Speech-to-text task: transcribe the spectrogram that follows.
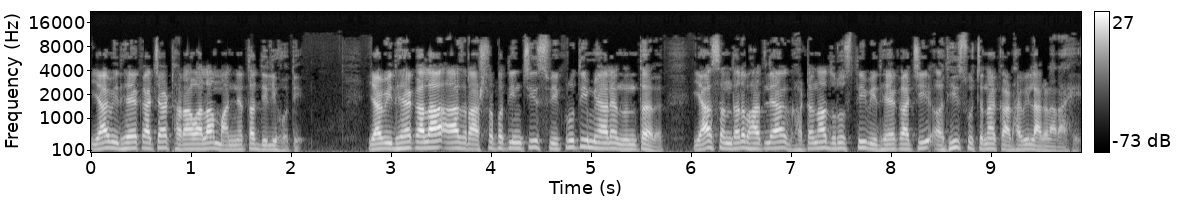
या विधेयकाच्या ठरावाला मान्यता दिली होती. या विधेयकाला आज राष्ट्रपतींची स्वीकृती मिळाल्यानंतर या संदर्भातल्या घटनादुरुस्ती विधेयकाची अधिसूचना काढावी लागणार आहे.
